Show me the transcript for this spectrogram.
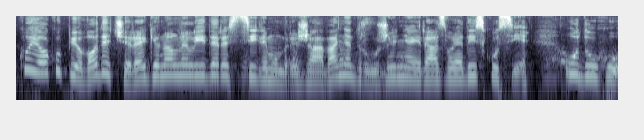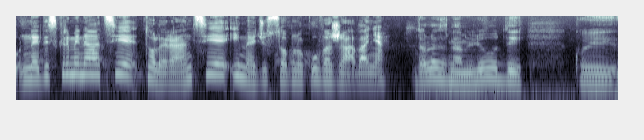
koji je okupio vodeće regionalne lidere s ciljem umrežavanja, druženja i razvoja diskusije u duhu nediskriminacije, tolerancije i međusobnog uvažavanja. Dolaze nam ljudi koji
